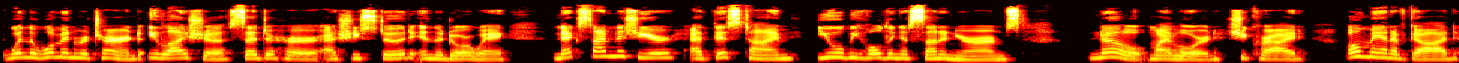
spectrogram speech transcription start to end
When the woman returned, Elisha said to her as she stood in the doorway, Next time this year, at this time, you will be holding a son in your arms. No, my lord, she cried. O man of God,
